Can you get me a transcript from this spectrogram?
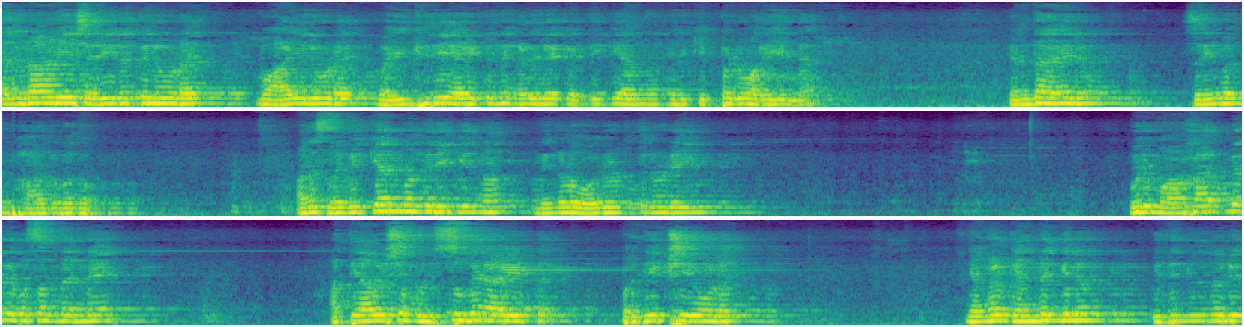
എന്താണ് ഈ ശരീരത്തിലൂടെ വായിലൂടെ വൈഖരിയായിട്ട് നിങ്ങളിലേക്ക് എത്തിക്കുകയെന്ന് എനിക്കിപ്പോഴും അറിയില്ല. എന്തായാലും ശ്രീമദ് ഭാഗവതം അത് ശ്രമിക്കാൻ വന്നിരിക്കുന്ന നിങ്ങൾ ഓരോരുത്തരുടെയും ഒരു മഹാത്മ ദിവസം തന്നെ അത്യാവശ്യം ഉത്സുകരായിട്ട് പ്രതീക്ഷയോടെ ഞങ്ങൾക്ക് എന്തെങ്കിലും ഇതിൽ നിന്നൊരു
